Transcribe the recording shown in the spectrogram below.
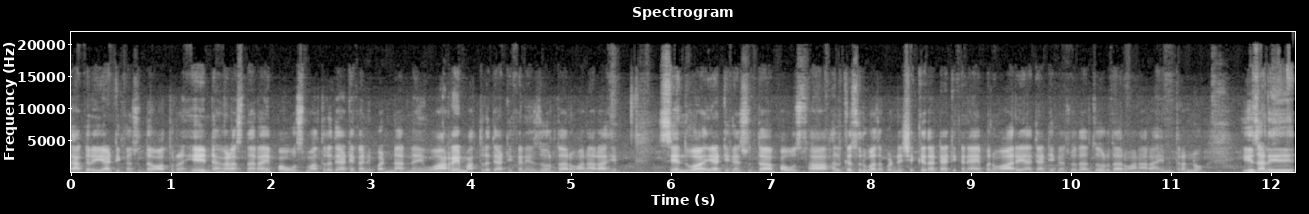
साक्री या ठिकाणीसुद्धा वातावरण हे ढगाळ असणार आहे. पाऊस मात्र त्या ठिकाणी पडणार नाही. वारे मात्र त्या ठिकाणी जोरदार वाहणार आहे. सेंदवा या ठिकाणीसुद्धा पाऊस हा हलक्या स्वरूपाचा पडण्याची शक्यता त्या ठिकाणी आहे पण वारे त्या ठिकाणीसुद्धा जोरदार वाहणार आहे. मित्रांनो ही झाली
